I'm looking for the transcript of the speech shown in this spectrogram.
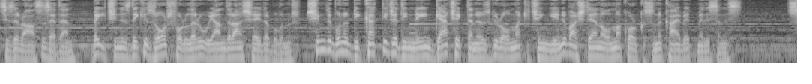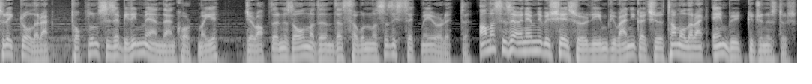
sizi rahatsız eden ve içinizdeki zor soruları uyandıran şeyde bulunur. Şimdi bunu dikkatlice dinleyin. Gerçekten özgür olmak için yeni başlayan olma korkusunu kaybetmelisiniz. Sürekli olarak toplum size bilinmeyenden korkmayı, cevaplarınız olmadığında savunmasız hissetmeyi öğretti. Ama size önemli bir şey söyleyeyim. Güvenlik açığı tam olarak en büyük gücünüzdür.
